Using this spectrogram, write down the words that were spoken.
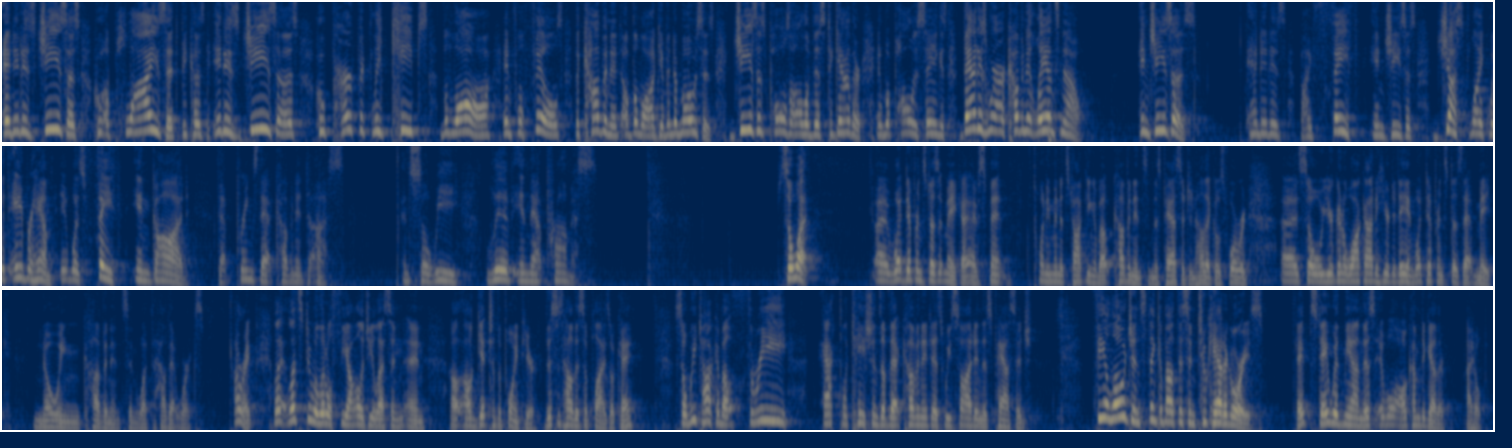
And it is Jesus who applies it because it is Jesus who perfectly keeps the law and fulfills the covenant of the law given to Moses. Jesus pulls all of this together. And what Paul is saying is that is where our covenant lands now in Jesus. And it is by faith in Jesus, just like with Abraham, it was faith in God that brings that covenant to us. And so we live in that promise. So, what? Uh, what difference does it make? I, have spent 20 minutes talking about covenants in this passage and how that goes forward. Uh, so, you're going to walk out of here today, and what difference does that make? Knowing covenants and what, how that works. All right, Let, us do a little theology lesson, and I'll, I'll get to the point here. This is how this applies, okay? So, we talk about three applications of that covenant as we saw it in this passage. Theologians think about this in two categories. Okay, stay with me on this. It will all come together, I hope.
